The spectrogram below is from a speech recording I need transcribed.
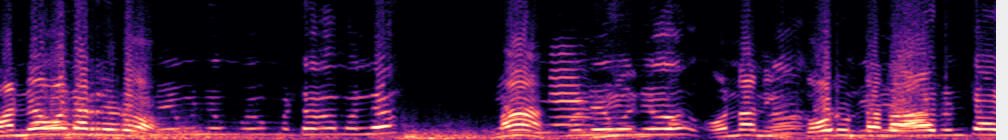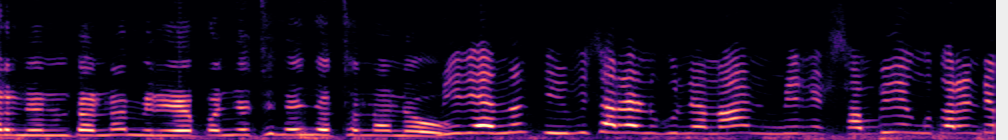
మొన్న ఉన్నా నీకు మీరు తోడుంటానా? ఆడుంటారు నేను ఉంటానా మీరు ఏ పని చేసి నేను చేస్తున్నాను? మీరు ఏమన్నా చూపిస్తారనుకున్నానా మీరు సంపి ఎంగుతారంటే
